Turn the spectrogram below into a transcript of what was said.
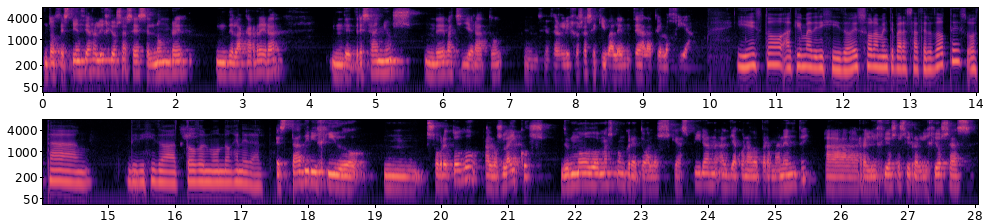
Entonces, ciencias religiosas es el nombre de la carrera de tres años de bachillerato en ciencias religiosas equivalente a la teología. ¿Y esto a quién va dirigido? ¿Es solamente para sacerdotes o está dirigido a todo el mundo en general? Está dirigido mm, sobre todo a los laicos, de un modo más concreto a los que aspiran al diaconado permanente, a religiosos y religiosas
